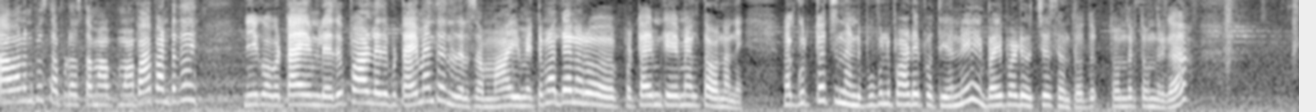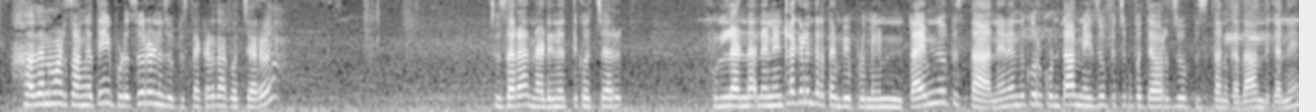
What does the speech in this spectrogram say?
రావాలనిపిస్తే అప్పుడు వస్తా. మా మా పాప అంటది నీకు ఒక టైం లేదు పాడలేదు. ఇప్పుడు టైం ఎంత అయిందో తెలుసమ్మా? ఈ మెట్ట మధ్యాహ్నం టైంకి ఏం వెళ్తావునని నాకు గుర్తొచ్చిందండి పువ్వులు పాడైపోతాయని భయపడి వచ్చేసాను తొందర తొందర తొందరగా. అదనమాట సంగతి. ఇప్పుడు సూర్యుని చూపిస్తే ఎక్కడ దాకా వచ్చారు? చూసారా? నడినెత్తికి వచ్చారు ఫుల్ అండ. నేను ఇంట్లోకి వెళ్ళిన తర్వాత ఇప్పుడు మీకు టైం చూపిస్తా. నేను ఎందుకు ఊరుకుంటా? మీకు చూపించకపోతే ఎవరు చూపిస్తాను కదా అందుకని.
